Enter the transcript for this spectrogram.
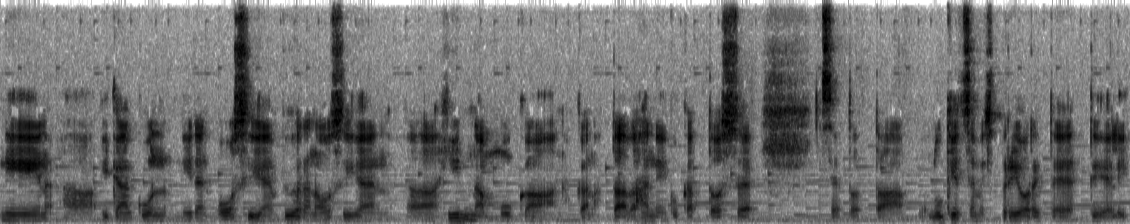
niin ikään kuin niiden osien, pyörän osien hinnan mukaan kannattaa vähän niin kuin katsoa se, se tota, lukitsemisprioriteetti, eli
